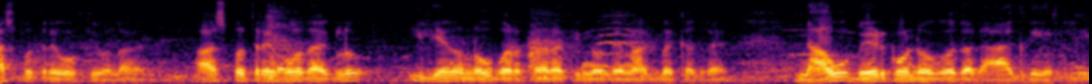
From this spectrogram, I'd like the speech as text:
ಆಸ್ಪತ್ರೆಗೆ ಹೋಗ್ತೀವಲ್ಲ ಆಸ್ಪತ್ರೆಗೆ ಹೋದಾಗಲೂ ಇಲ್ಲಿ ಏನೋ ನೋವು ಬರ್ತಾರ ತಿನ್ನೋದೇನೋ ಆಗಬೇಕಾದ್ರೆ ನಾವು ಬೇಡ್ಕೊಂಡು ಹೋಗೋದು ಅದು ಆಗದೇ ಇರಲಿ.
